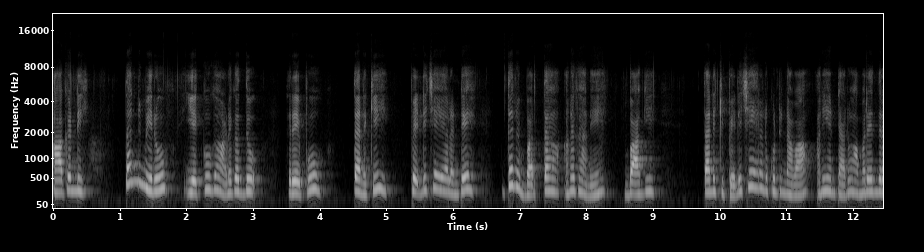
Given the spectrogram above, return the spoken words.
ఆగండి తన్ని మీరు ఎక్కువగా అడగద్దు. రేపు తనకి పెళ్ళి చేయాలంటే తన భర్త అనగానే బాగి తనకి పెళ్ళి చేయాలనుకుంటున్నావా? అని అంటారు అమరేంద్ర.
